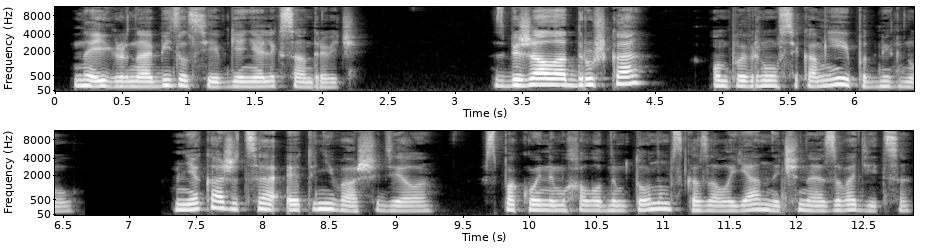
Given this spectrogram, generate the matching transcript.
– наигранно обиделся Евгений Александрович. «Сбежала от дружка?» Он повернулся ко мне и подмигнул. «Мне кажется, это не ваше дело». Спокойным и холодным тоном сказала я, начиная заводиться.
